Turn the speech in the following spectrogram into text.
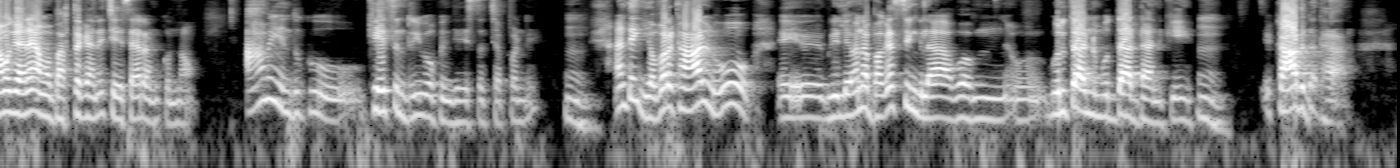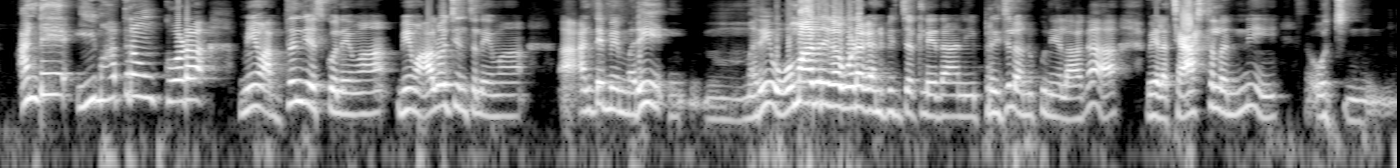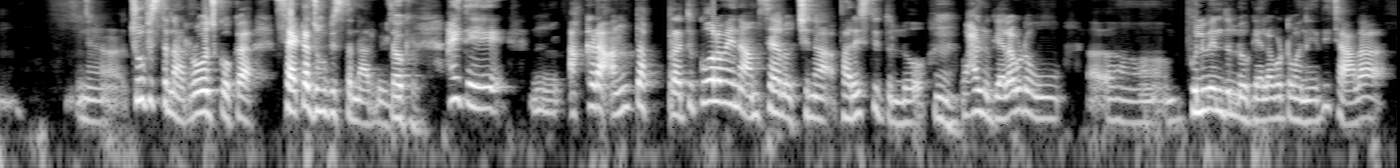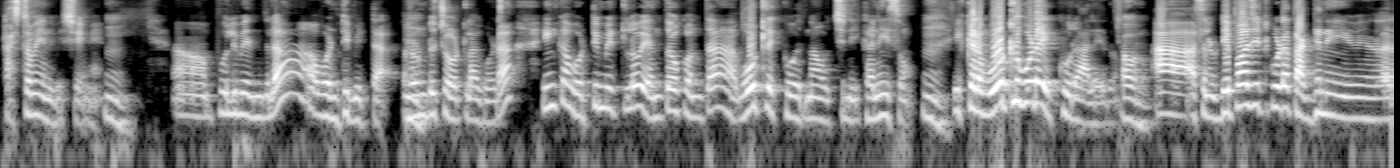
ఆమె కానీ ఆమె భర్త కానీ చేశారు అనుకుందాం ఆమె ఎందుకు కేసుని రీఓపెన్ చేస్తుంది చెప్పండి? అంటే ఎవరి కాళ్ళు వీళ్ళు ఏమైనా భగత్ సింగ్లా ఉరితాడిని ముద్దాడడానికి? కాదు కదా. అంటే ఈ మాత్రం కూడా మేము అర్థం చేసుకోలేమా? మేము ఆలోచించలేమా? అంటే మేము మరీ మరీ ఓ మాదిరిగా కూడా కనిపించట్లేదా అని ప్రజలు అనుకునేలాగా వీళ్ళ చేష్టలన్నీ వచ్చి చూపిస్తున్నారు. రోజుకొక శాఖ చూపిస్తున్నారు వీళ్ళు. ఓకే. అయితే అక్కడ అంత ప్రతికూలమైన అంశాలు వచ్చిన పరిస్థితుల్లో వాళ్ళు గెలవడం పులివెందుల్లో గెలవటం అనేది చాలా కష్టమైన విషయమే. పులివెందుల ఒంటిమిట్ట రెండు చోట్ల కూడా. ఇంకా ఒంటిమిట్టలో ఎంతో కొంత ఓట్లు ఎక్కువ వచ్చినాయి కనీసం. ఇక్కడ ఓట్లు కూడా ఎక్కువ రాలేదు. అసలు డిపాజిట్ కూడా తగ్గని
